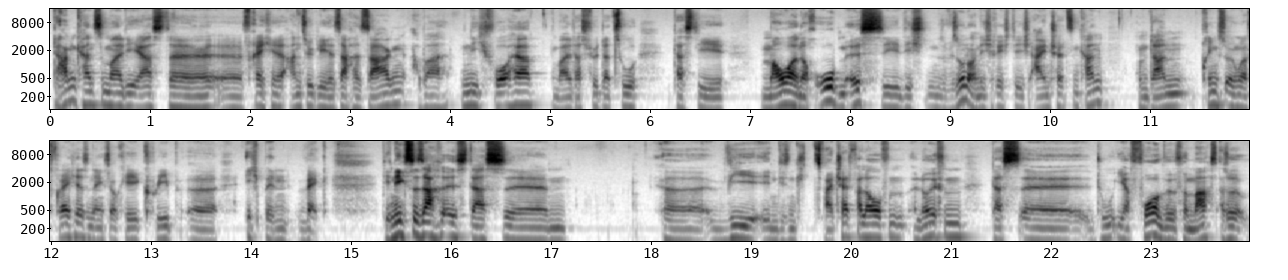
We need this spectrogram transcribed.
Dann kannst du mal die erste äh, freche, anzügliche Sache sagen, aber nicht vorher, weil das führt dazu, dass die Mauer noch oben ist, sie dich sowieso noch nicht richtig einschätzen kann. Und dann bringst du irgendwas Freches und denkst, okay, Creep, äh, ich bin weg. Die nächste Sache ist, dass ähm, äh, wie in diesen zwei Chatverläufen, Läufen, dass äh, du ihr Vorwürfe machst, also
